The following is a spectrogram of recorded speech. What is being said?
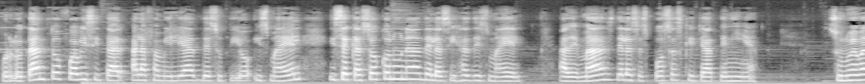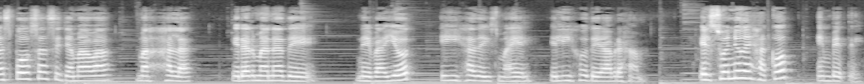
Por lo tanto, fue a visitar a la familia de su tío Ismael y se casó con una de las hijas de Ismael, además de las esposas que ya tenía. Su nueva esposa se llamaba Mahalat, era hermana de Nebaiot e hija de Ismael, el hijo de Abraham. El sueño de Jacob en Betel.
